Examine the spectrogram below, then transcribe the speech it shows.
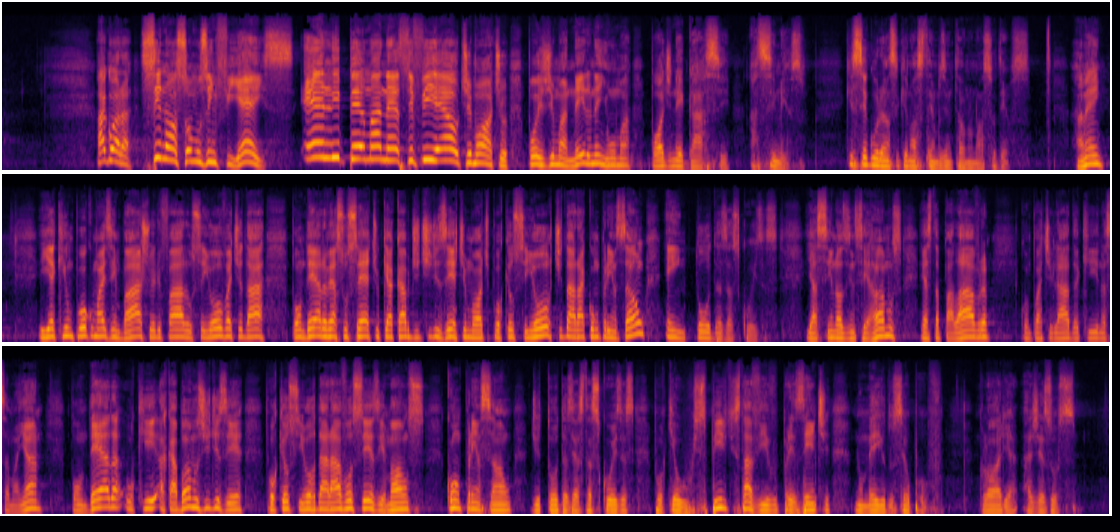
Agora, se nós somos infiéis, ele permanece fiel, Timóteo, pois de maneira nenhuma pode negar-se a si mesmo. Que segurança que nós temos então no nosso Deus. Amém? E aqui um pouco mais embaixo ele fala: O Senhor vai te dar, pondera, verso 7, o que acabo de te dizer, Timóteo, porque o Senhor te dará compreensão em todas as coisas. E assim nós encerramos esta palavra compartilhada aqui nessa manhã. Pondera o que acabamos de dizer, porque o Senhor dará a vocês, irmãos, compreensão de todas estas coisas, porque o Espírito está vivo, presente no meio do seu povo. Glória a Jesus.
